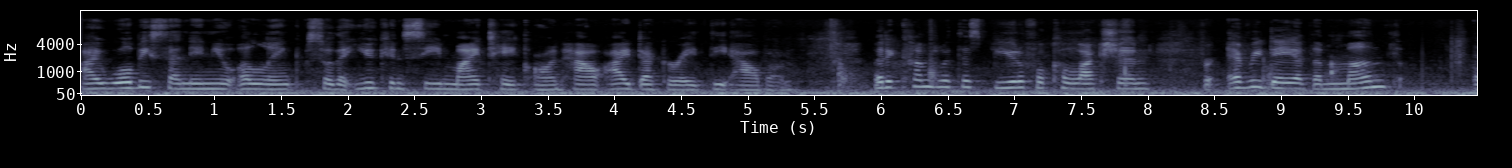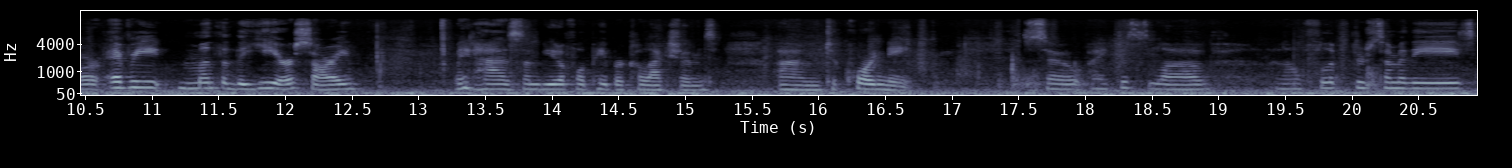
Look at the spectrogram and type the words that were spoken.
I will be sending you a link so that you can see my take on how I decorate the album. But it comes with this beautiful collection for every day of the month or every month of the year, sorry, it has some beautiful paper collections um, to coordinate. So I just love, and I'll flip through some of these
